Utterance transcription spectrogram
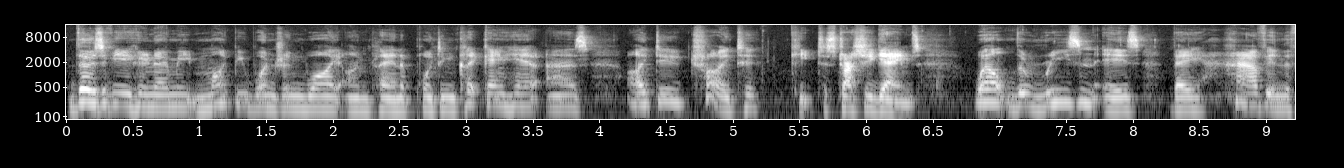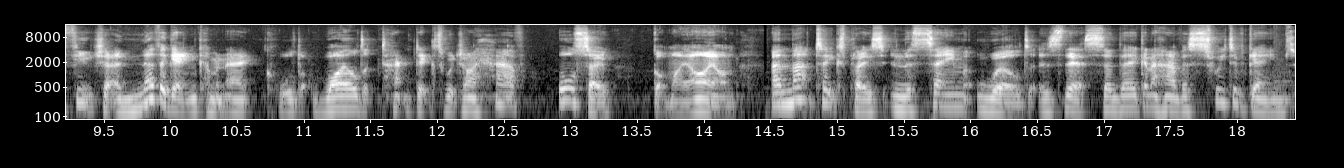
Those of you who know me might be wondering why I'm playing a point and click game here, as I do try to keep to strategy games. Well, the reason is they have in the future another game coming out called Wild Tactics, which I have also got my eye on. And that takes place in the same world as this, so they're going to have a suite of games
